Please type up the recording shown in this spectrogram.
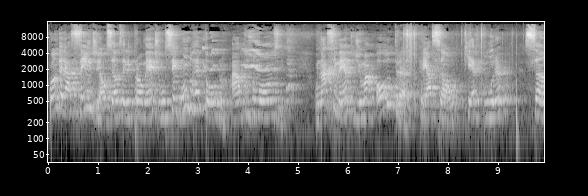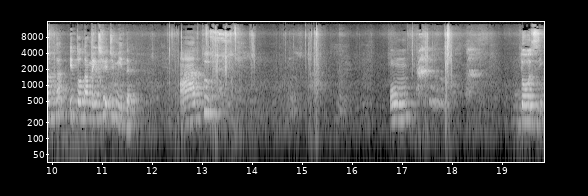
Quando ele ascende aos céus, ele promete um segundo retorno. Atos 1:11 o nascimento de uma outra criação que é pura, santa e totalmente redimida. Atos 1, 12.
